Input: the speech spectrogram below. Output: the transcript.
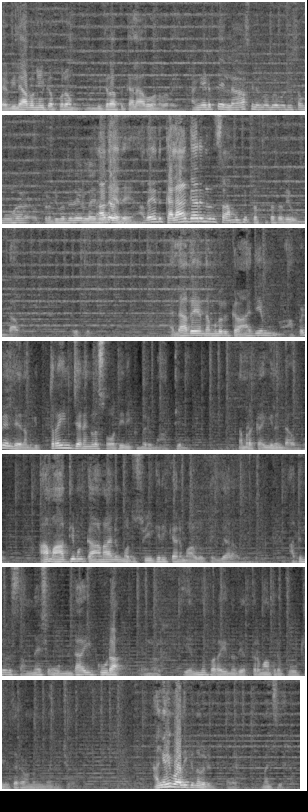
ഏഹ്, വിലാപങ്ങൾക്കപ്പുറം ഗുജറാത്ത് കലാപമാണ് പറയുന്നത്. അങ്ങനത്തെ എല്ലാ സിനിമകളും ഒരു സമൂഹ പ്രതിബദ്ധതയുള്ള അതെ അതെ. അതായത് കലാകാരനൊരു സാമൂഹ്യ പ്രതിബദ്ധത ഉണ്ടാവും. അല്ലാതെ നമ്മളൊരു കാര്യം അപ്പോഴല്ലേ നമുക്ക് ഇത്രയും ജനങ്ങളെ സ്വാധീനിക്കുന്ന ഒരു മാധ്യമം നമ്മുടെ കയ്യിലുണ്ടാകുമ്പോൾ ആ മാധ്യമം കാണാനും അത് സ്വീകരിക്കാനും ആളുകൾ തയ്യാറാകുമ്പോൾ അതിലൊരു സന്ദേശം ഉണ്ടായിക്കൂടാ എന്ന് പറയുന്നത് എത്രമാത്രം പോക്കിരിത്തരമാണെന്ന് നടിച്ചു അങ്ങനെ ബാധിക്കുന്നവരുണ്ട്. മനസ്സിലായി?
